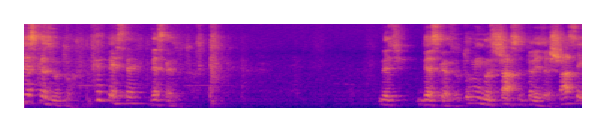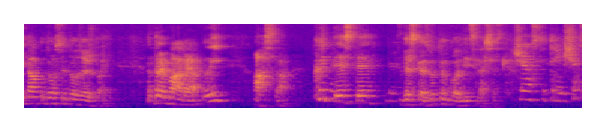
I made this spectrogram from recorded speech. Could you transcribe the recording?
descăzutul. Cât este descăzutul? Deci, descăzutul minus 636 egal cu 222. Întrebarea îi asta. Cât este descăzut în condițiile acestea? 636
